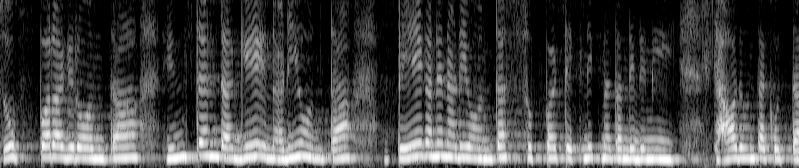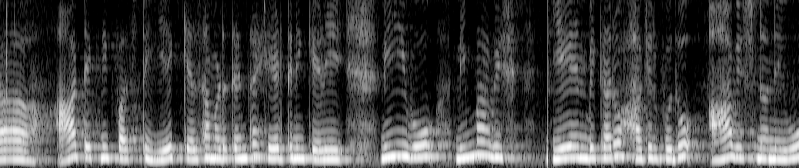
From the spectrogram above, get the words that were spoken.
ಸೂಪರ್ ಆಗಿರೋವಂಥ ಇನ್ಸ್ಟೆಂಟಾಗಿ ನಡೆಯುವಂಥ, ಬೇಗನೆ ನಡೆಯುವಂಥ ಸೂಪರ್ ಟೆಕ್ನಿಕ್ನ ತಂದಿದ್ದೀನಿ. ಯಾವುದು ಅಂತ ಗೊತ್ತಾ? ಆ ಟೆಕ್ನಿಕ್ ಫಸ್ಟ್ ಹೇಗೆ ಕೆಲಸ ಮಾಡುತ್ತೆ ಅಂತ ಹೇಳ್ತೀನಿ ಕೇಳಿ. ನೀವು ನಿಮ್ಮ ವಿಶ್ ಏನು ಬೇಕಾದ್ರೂ ಆಗಿರ್ಬೋದು, ಆ ವಿಶ್ನ ನೀವು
